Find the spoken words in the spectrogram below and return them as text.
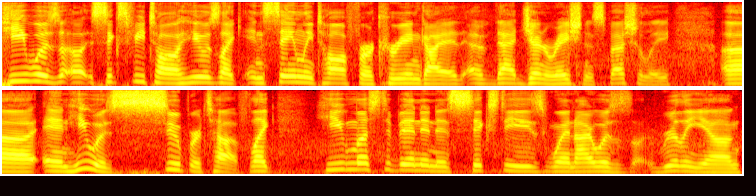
he was uh, six feet tall. He was like insanely tall for a Korean guy of that generation, especially, uh, and he was super tough. Like. He must have been in his 60s when I was really young,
